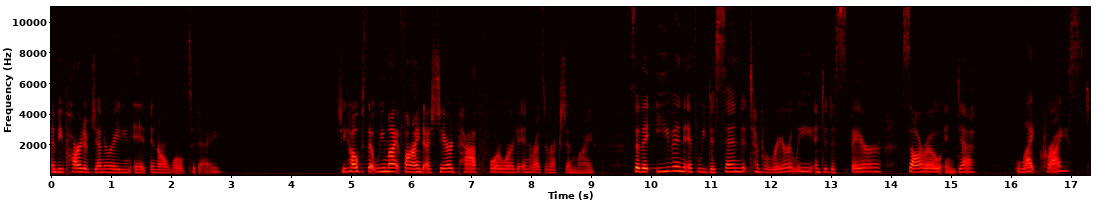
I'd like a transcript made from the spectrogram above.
and be part of generating it in our world today. She hopes that we might find a shared path forward in resurrection life so that even if we descend temporarily into despair, sorrow, and death, like Christ,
